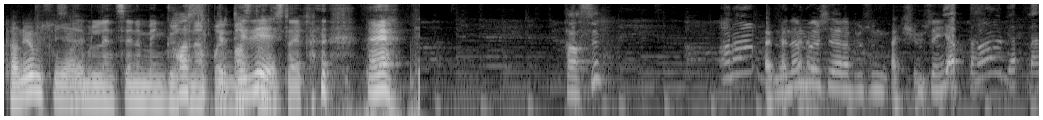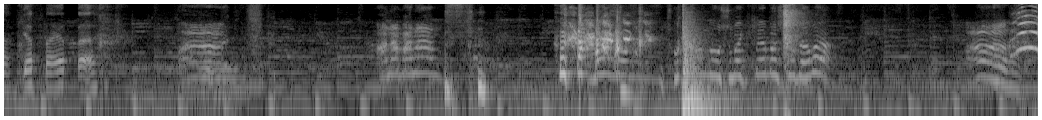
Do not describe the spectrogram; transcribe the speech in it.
Tanıyor musun yani? Cyberland senin ben götüne Hassiktir, koyayım. Bastım dislike. eh. Tahsin Neden böyle şeyler yapıyorsun Hüseyin? Yapma, yapma, yapma, yapma. Başladı ama. Ah.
